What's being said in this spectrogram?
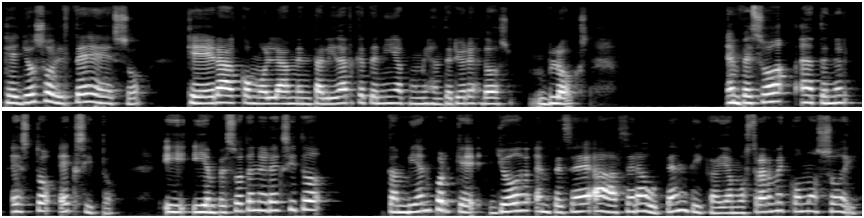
que yo solté eso, que era como la mentalidad que tenía con mis anteriores dos blogs, empezó a tener esto éxito. Y, y empezó a tener éxito también porque yo empecé a ser auténtica y a mostrarme cómo soy.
